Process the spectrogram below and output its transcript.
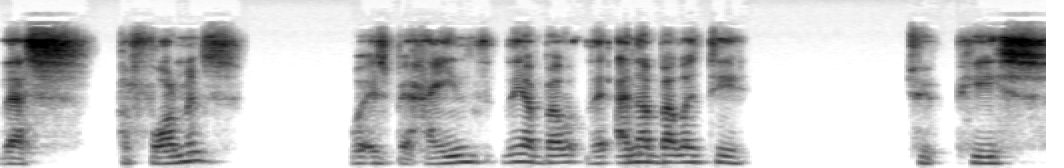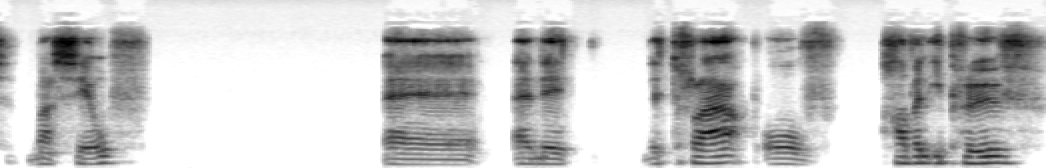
this performance? what is behind the ability, the inability to pace myself, uh, and the the trap of having to prove,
